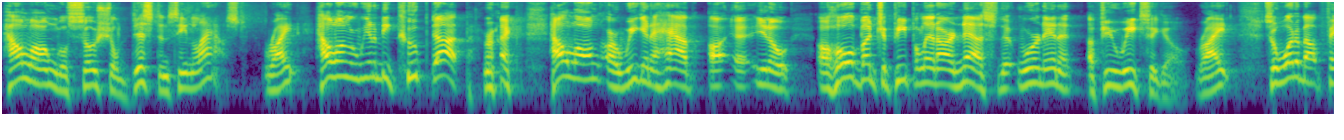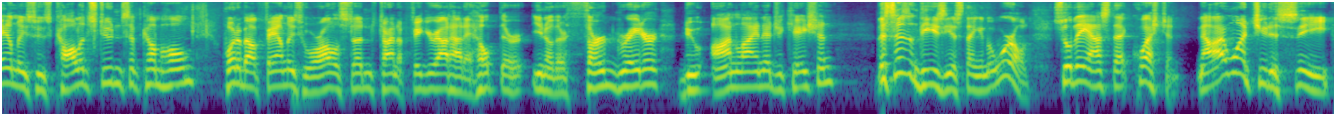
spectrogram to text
How long will social distancing last? Right? How long are we going to be cooped up? Right? How long are we going to have, uh, uh, you know, a whole bunch of people in our nest that weren't in it a few weeks ago, right? So, what about families whose college students have come home? What about families who are all of a sudden trying to figure out how to help their, you know, their third grader do online education? This isn't the easiest thing in the world. So they asked that question. Now, I want you to see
